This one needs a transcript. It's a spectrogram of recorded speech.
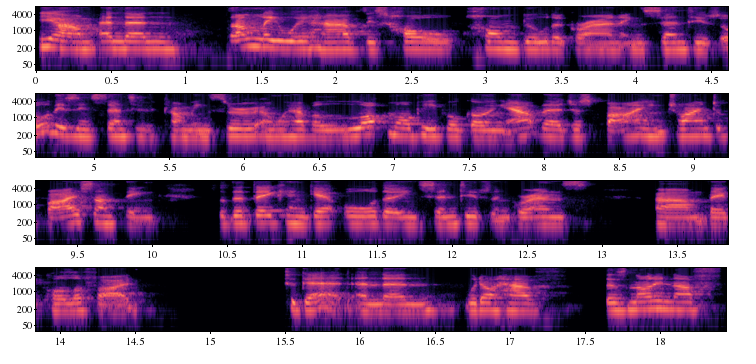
Yeah. Um, and then suddenly we have this whole home builder grant incentives, all these incentives coming through, and we have a lot more people going out there just buying, trying to buy something so that they can get all the incentives and grants um, they're qualified to get. And then we don't have, there's not enough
